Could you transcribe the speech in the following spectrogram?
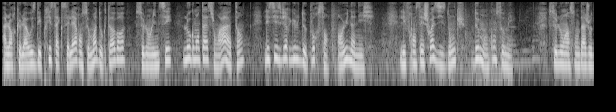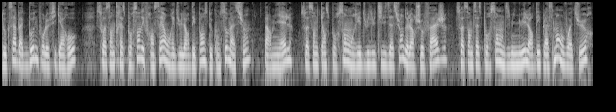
Alors que la hausse des prix s'accélère en ce mois d'octobre, selon l'INSEE, l'augmentation a atteint les 6,2% en une année. Les Français choisissent donc de moins consommer. Selon un sondage Odoxa Backbone pour le Figaro, 73% des Français ont réduit leurs dépenses de consommation Parmi elles, 75% ont réduit l'utilisation de leur chauffage, 76% ont diminué leurs déplacements en voiture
